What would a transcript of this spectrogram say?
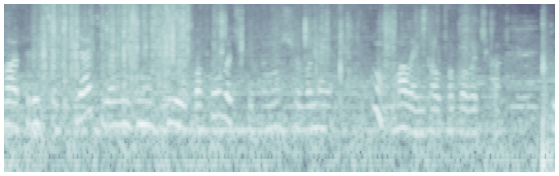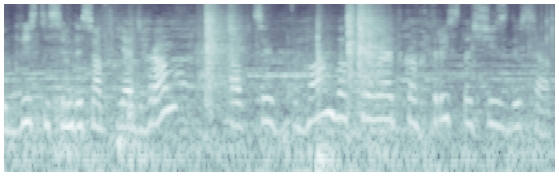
2,35. Я візьму дві упаковочки, тому що вони ну, маленька упаковочка. Тут 275 грам, а в цих гамбах, креветках 360.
